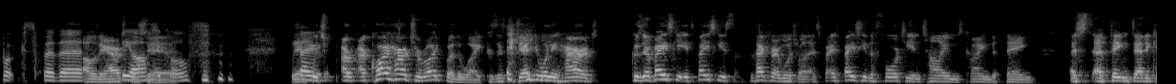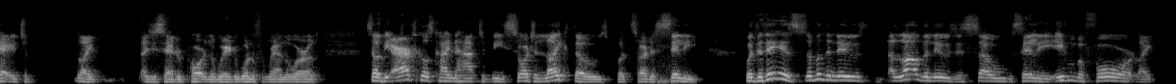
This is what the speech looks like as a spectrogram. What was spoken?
books for the oh the articles, the articles. Yeah. so, which are, are, quite hard to write by the way because it's genuinely hard because they're basically it's basically thank you very much. Well, it's, it's basically the Fortean Times kind of thing, a, a, thing dedicated to like as you said, reporting the weird and wonderful around the world. So the articles kind of had to be sort of like those, but sort of silly. But the thing is, some of the news, a lot of the news is so silly, even before like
